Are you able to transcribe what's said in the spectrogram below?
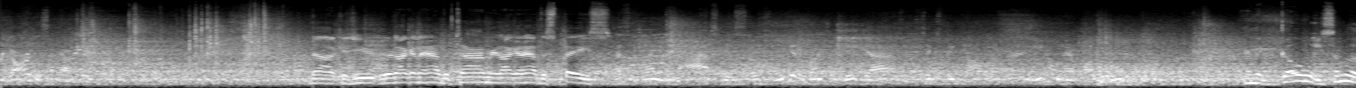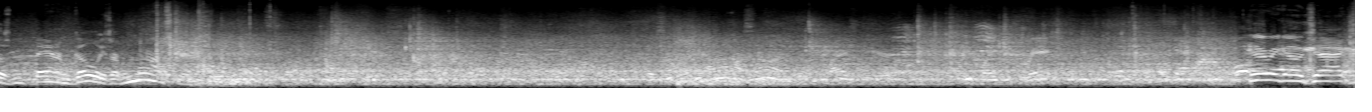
Regardless of how good. you are. No, because you, you're not going to have the time, you're not going to have the space. That's the thing. The ice gets so, you get a bunch of big guys, And the goalies, some of those Bantam goalies are monsters. Here we go, Jack.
